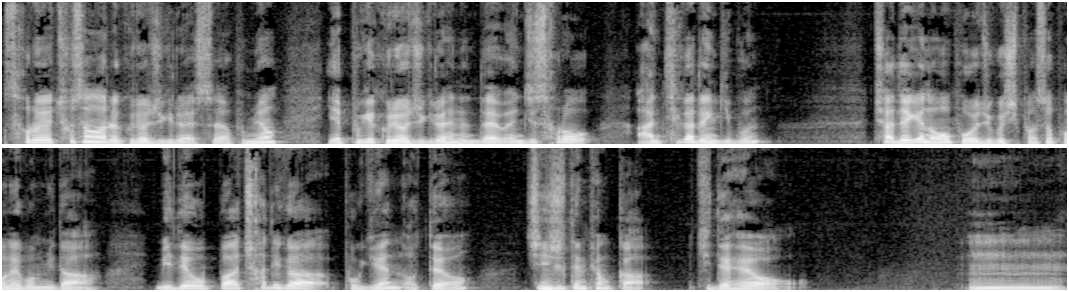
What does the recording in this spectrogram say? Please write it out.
서로의 초상화를 그려주기로 했어요. 분명 예쁘게 그려주기로 했는데 왠지 서로 안티가 된 기분? 차디에게 너무 보여주고 싶어서 보내봅니다. 미대 오빠 차디가 보기엔 어때요? 진실된 평가 기대해요. 음.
